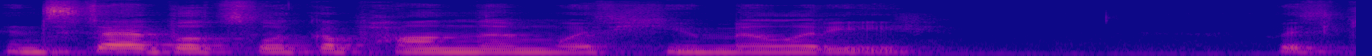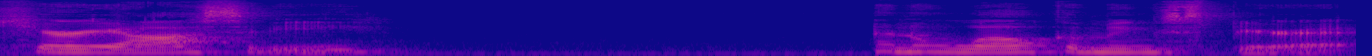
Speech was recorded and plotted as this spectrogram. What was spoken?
Instead, let's look upon them with humility, with curiosity, and a welcoming spirit.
